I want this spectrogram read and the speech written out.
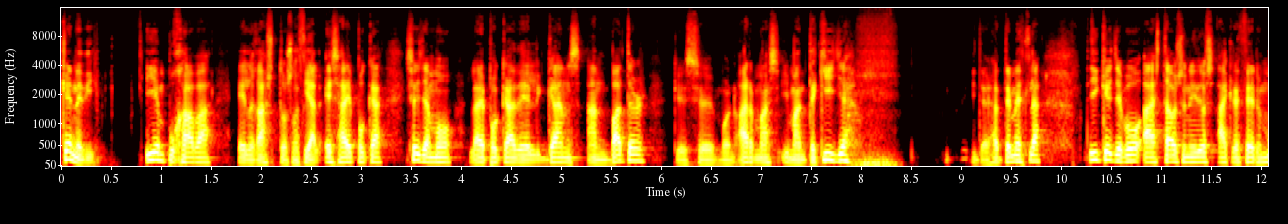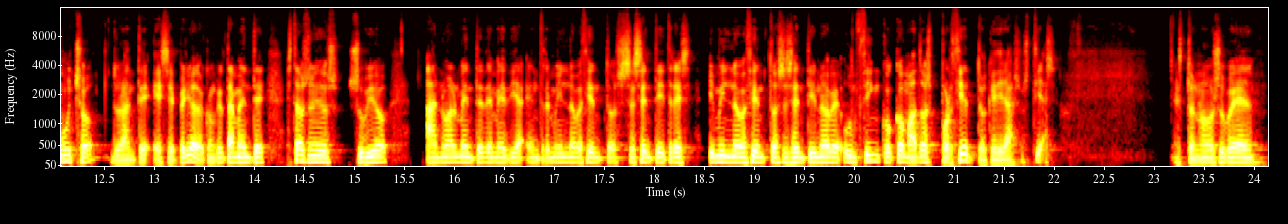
Kennedy y empujaba el gasto social. Esa época se llamó la época del Guns and Butter, que es, eh, bueno, armas y mantequilla, interesante mezcla, y que llevó a Estados Unidos a crecer mucho durante ese periodo. Concretamente, Estados Unidos subió anualmente de media entre 1963 y 1969 un 5,2%, que dirás, hostias, esto no lo sube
